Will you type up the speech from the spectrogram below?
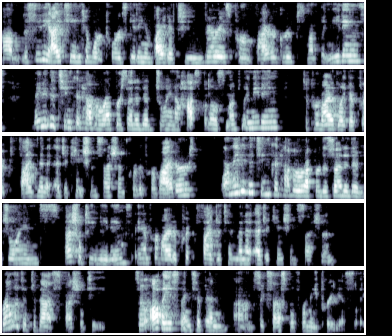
um, the CDI team can work towards getting invited to various provider groups' monthly meetings. Maybe the team could have a representative join a hospital's monthly meeting to provide like a quick five minute education session for the providers. Or maybe the team could have a representative join specialty meetings and provide a quick five to 10 minute education session relative to that specialty. So, all these things have been um, successful for me previously.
